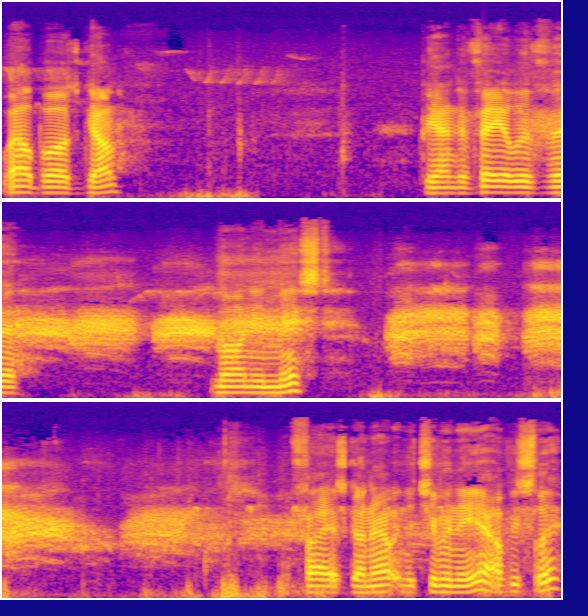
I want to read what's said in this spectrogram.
Wild Boar's gone. Behind a veil of uh, morning mist. The fire's gone out in the chimney, here, obviously.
